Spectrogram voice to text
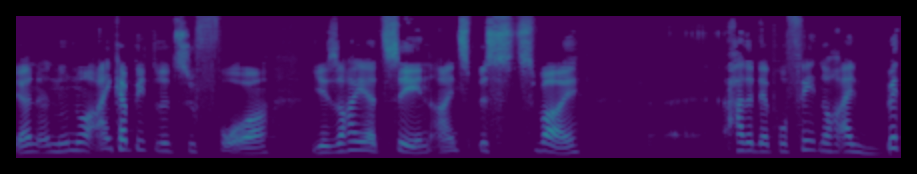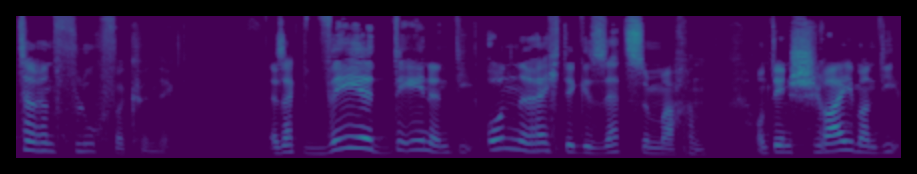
Ja, nur, nur ein Kapitel zuvor, Jesaja 10, 1 bis 2, hatte der Prophet noch einen bitteren Fluch verkündigt. Er sagt, wehe denen, die unrechte Gesetze machen und den Schreibern, die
